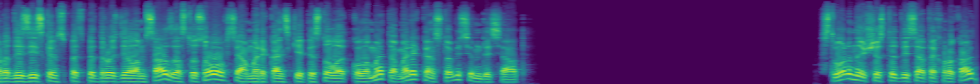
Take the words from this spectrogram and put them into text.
Родезійським спецпідрозділом САС застосовувався американський пістолет-кулемет American 180. Створений у 60-х роках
